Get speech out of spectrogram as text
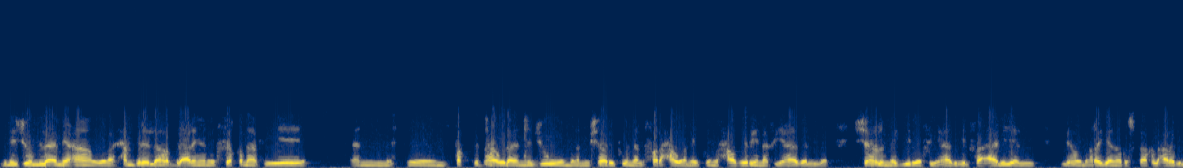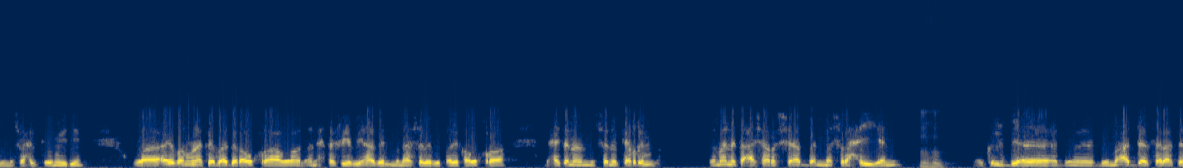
بنجوم لامعة. والحمد لله رب العالمين وفقنا في أن نستقطب هؤلاء النجوم وأن يشاركونا الفرحة وأن يكونوا حاضرين في هذا الشهر المجيد وفي هذه الفعالية اللي هو مهرجان الرشاق العربي للمسرح الكوميدي وأيضا هناك بادرة أخرى ونحتفي بهذه المناسبة بطريقة أخرى. بحيث اننا سنكرم 18 شابا مسرحيا. كل بمعدل ثلاثة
